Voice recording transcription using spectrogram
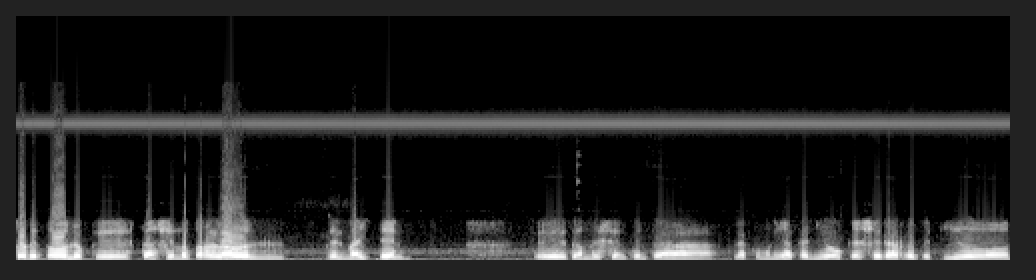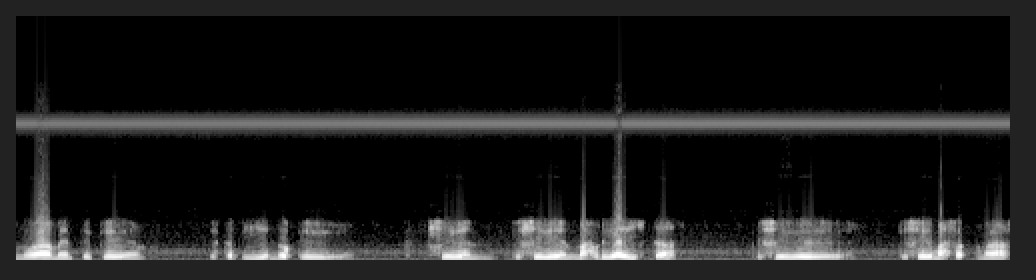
sobre todo los que están yendo para el lado del del Maitén, eh, donde se encuentra la comunidad Cañú, que ayer ha repetido nuevamente que está pidiendo que lleguen, que lleguen más brigadistas, que llegue, que llegue más, más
